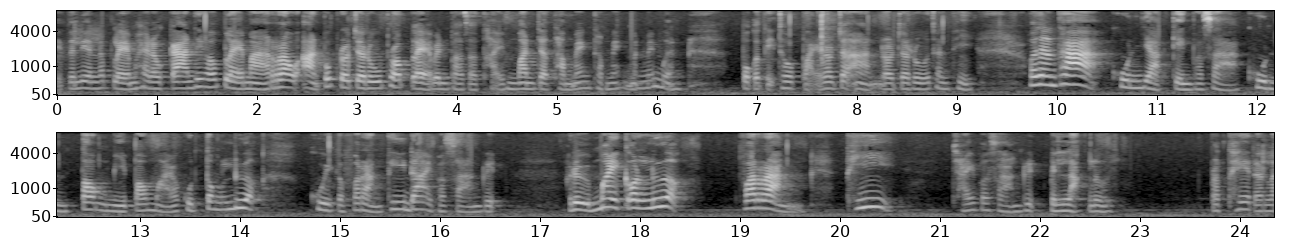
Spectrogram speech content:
อิตาเลียนแล้วแปลมาให้เราการที่เขาแปลมา เราอ่านปุ๊บเราจะรู้เพราะแปลเป็นภาษาไทย มันจะทำแม่งทำแม่งมันไม่เหมือน ปกติทั่วไปเราจะอ่านเราจะรู้ทันที เพราะฉะนั้นถ้าคุณอยากเก่งภาษาคุณต้องมีเป้าหมายว่าคุณต้องเลือกคุยกับฝรั่งที่ได้ภาษาอังกฤษ หรือไม่ก็เลือกฝรั่งที่ใช้ภาษาอังกฤษเป็นหลักเลย ประเทศอะไร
